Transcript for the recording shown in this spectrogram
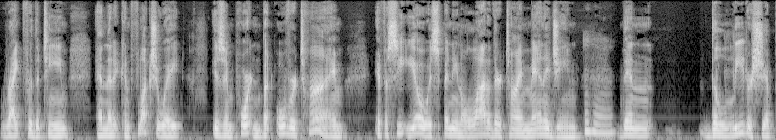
right for the team, and that it can fluctuate is important. But over time, if a CEO is spending a lot of their time managing, mm-hmm. then the leadership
